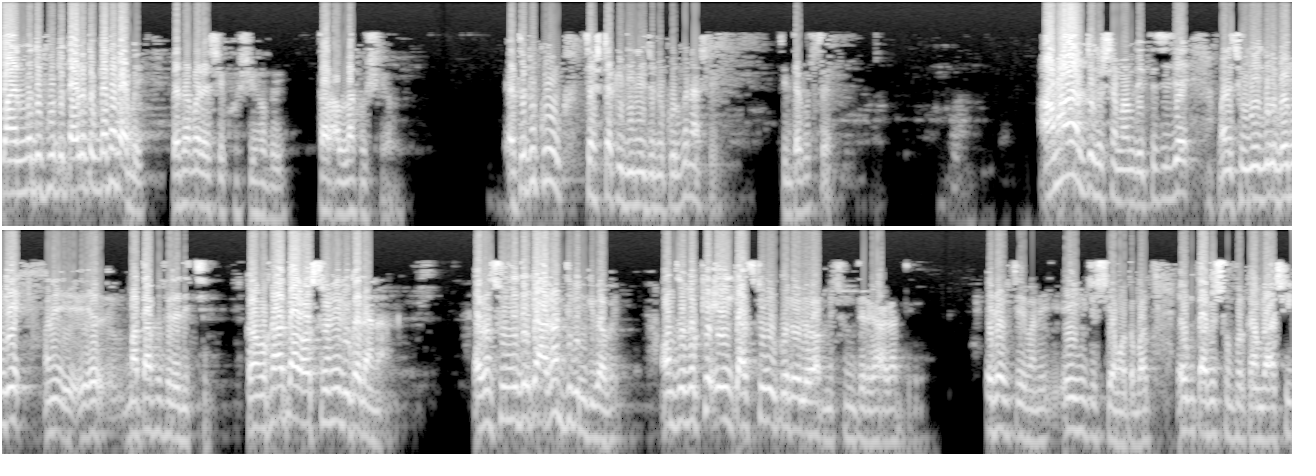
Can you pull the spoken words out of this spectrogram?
পায়ের মধ্যে ফুটে, তাহলে তো ব্যথা পাবে। ব্যথা পারে সে খুশি হবে, তার আল্লাহ খুশি হবে। এতটুকু চেষ্টা কি দিনের জন্য করবে না সে? চিন্তা করছে? আমার চোখের সামনে আমি দেখতেছি যে মানে ছুরি এগুলো ভেঙে মানে মাথাপে ফেলে দিচ্ছে। কারণ ওখানে তার অস্ত্র নিয়ে ঢুকা দেয় না। এখন সুন্নিদেরকে আঘাত দিবেন কীভাবে? অন্তপক্ষে এই কাজটুকু করে হলেও আপনি সুন্নিদেরকে আঘাত দিবেন। এটা হচ্ছে মানে এই হচ্ছে শিয়া মতবাদ। এবং তাদের সম্পর্কে আমরা আসি,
